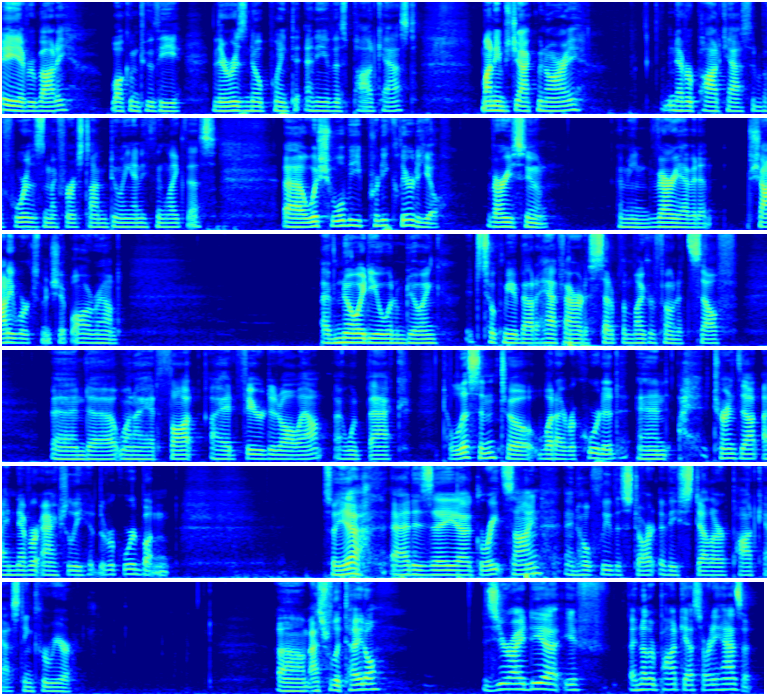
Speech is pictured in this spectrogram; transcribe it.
Hey, everybody. Welcome to the There Is No Point to Any of This podcast. My name's Jack Minari. Never podcasted before. This is my first time doing anything like this, uh, which will be pretty clear to you very soon. I mean, very evident. Shoddy workmanship all around. I have no idea what I'm doing. It took me about a half hour to set up the microphone itself. And uh, when I had thought I had figured it all out, I went back to listen to what I recorded, and it turns out I never actually hit the record button. So, yeah, that is a, uh, great sign, and hopefully the start of a stellar podcasting career. Um, as for the title, zero idea if another podcast already has it.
